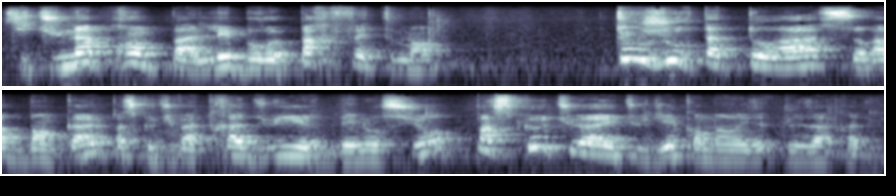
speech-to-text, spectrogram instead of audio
Si tu n'apprends pas l'hébreu parfaitement, toujours ta Torah sera bancale parce que tu vas traduire des notions parce que tu as étudié comment on les a traduites.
